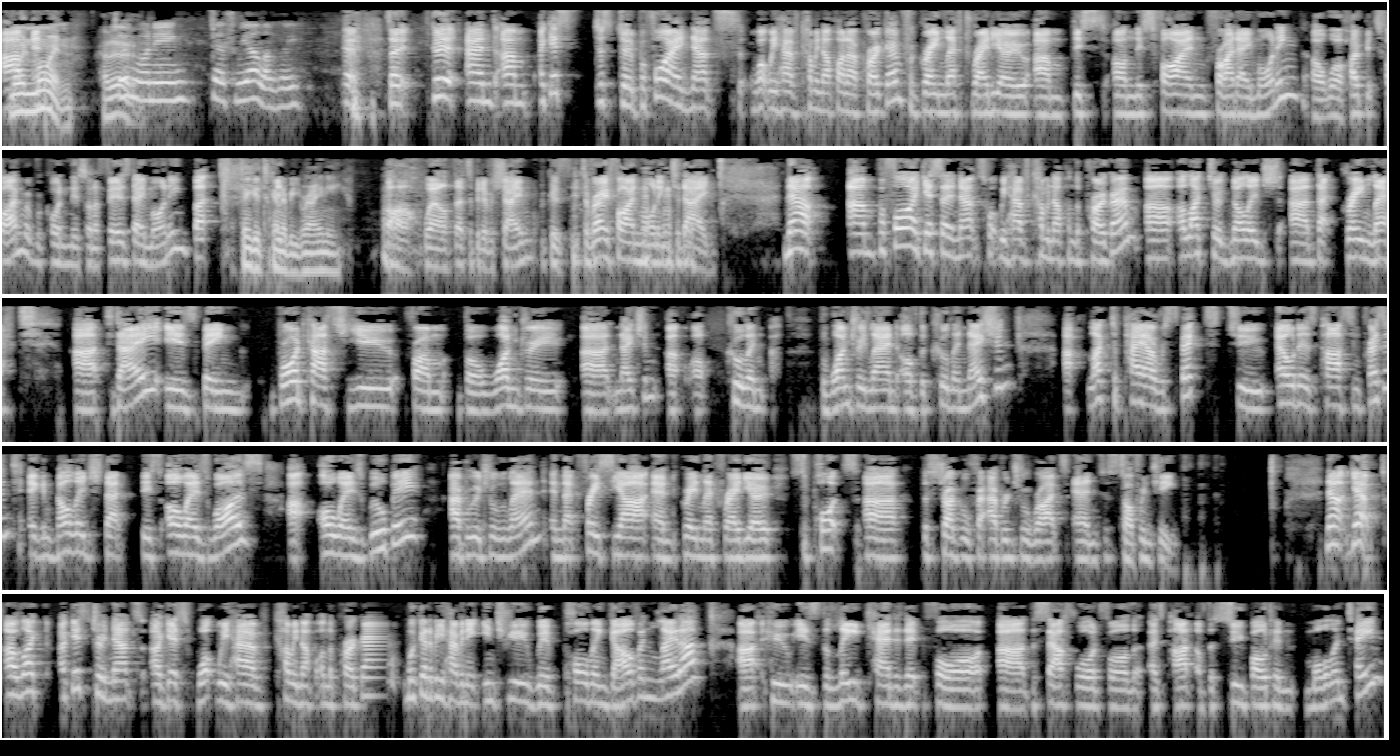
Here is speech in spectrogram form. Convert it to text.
Um, moin, moin. Hello. Good morning. Yes, we are lovely. Yeah. So good. And um, I guess just to, before I announce what we have coming up on our program for Green Left Radio, um, this on this fine Friday morning. Oh, well, hope it's fine. We're recording this on a Thursday morning, but I think it's going to be rainy. Oh well, that's a bit of a shame because it's a very fine morning today. now, um, before I guess I announce what we have coming up on the program, uh, I'd like to acknowledge uh, that Green Left uh, today is being broadcast to you from the Wurundjeri uh, Nation, uh, Kulin, the Wurundjeri land of the Kulin Nation. I'd like to pay our respect to elders past and present, acknowledge that this always was, uh, always will be Aboriginal land and that 3CR and Green Left Radio supports uh, the struggle for Aboriginal rights and sovereignty. Now, yeah, I like, I guess to announce, I guess what we have coming up on the program. We're going to be having an interview with Pauline Galvin later, uh, who is the lead candidate for uh, the South Ward for the, as part of the Sue Bolton Moreland team.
